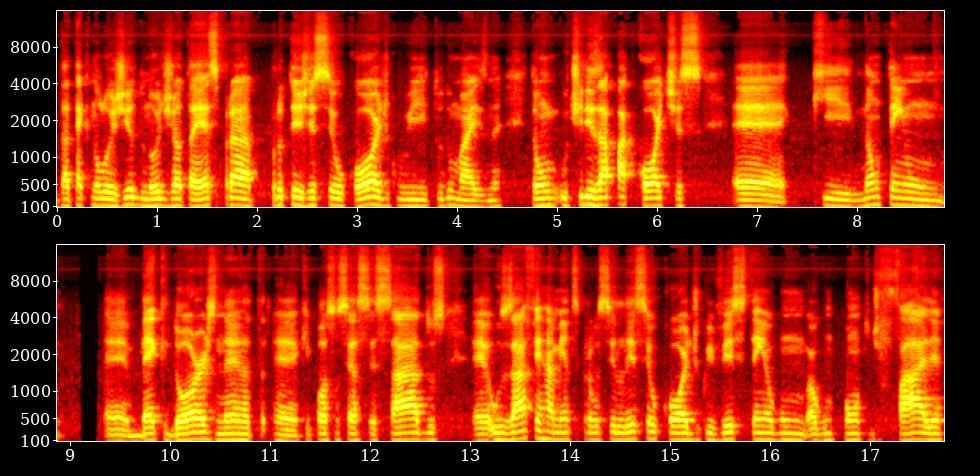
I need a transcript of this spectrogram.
da tecnologia do Node.js para proteger seu código e tudo mais, né? Então utilizar pacotes é, que não tenham é, backdoors, né, é, que possam ser acessados, é, usar ferramentas para você ler seu código e ver se tem algum, algum ponto de falha,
